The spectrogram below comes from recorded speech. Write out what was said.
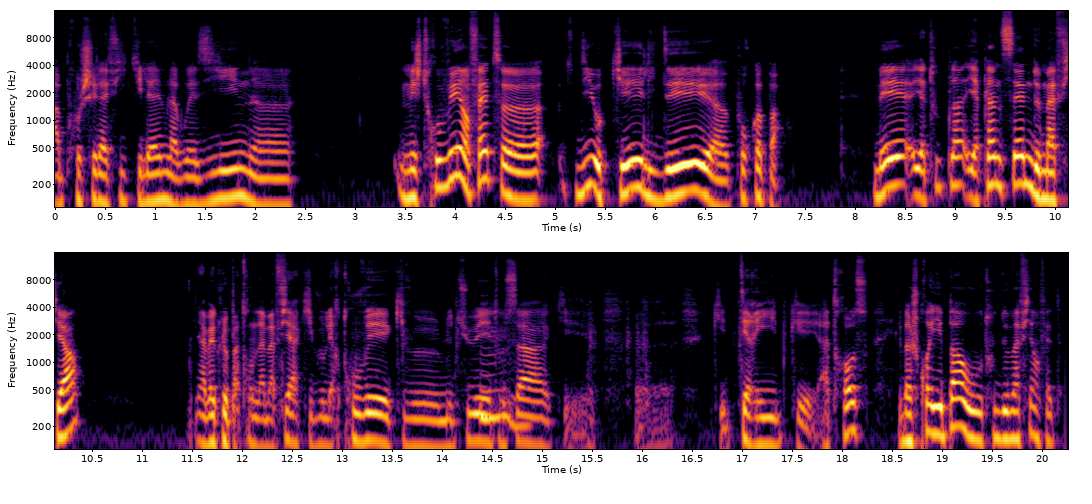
à approcher la fille qu'il aime, la voisine. euh. Mais je trouvais, en fait, euh, tu te dis, ok, l'idée, euh, pourquoi pas. Mais il y, a tout plein, il y a plein de scènes de mafia, avec le patron de la mafia qui veut les retrouver, qui veut le tuer, et tout Mhm. ça, qui est, euh, qui est terrible, qui est atroce. Et ben, je croyais pas au truc de mafia, en fait.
